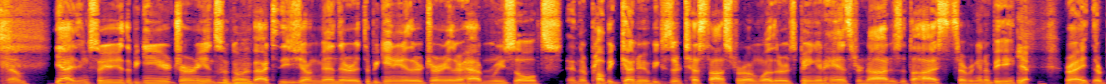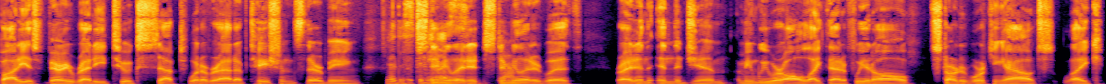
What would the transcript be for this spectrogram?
So Yeah, I think so. You're at the beginning of your journey. And so Mhm. going back to these young men, they're at the beginning of their journey, they're having results, and they're probably going to because their testosterone, whether it's being enhanced or not, is at the highest it's ever going to be. Yep. Right? Their body is very ready to accept whatever adaptations they're being the stimulus. stimulated stimulated with right in in the gym i mean we were all like that if we had all started working out like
